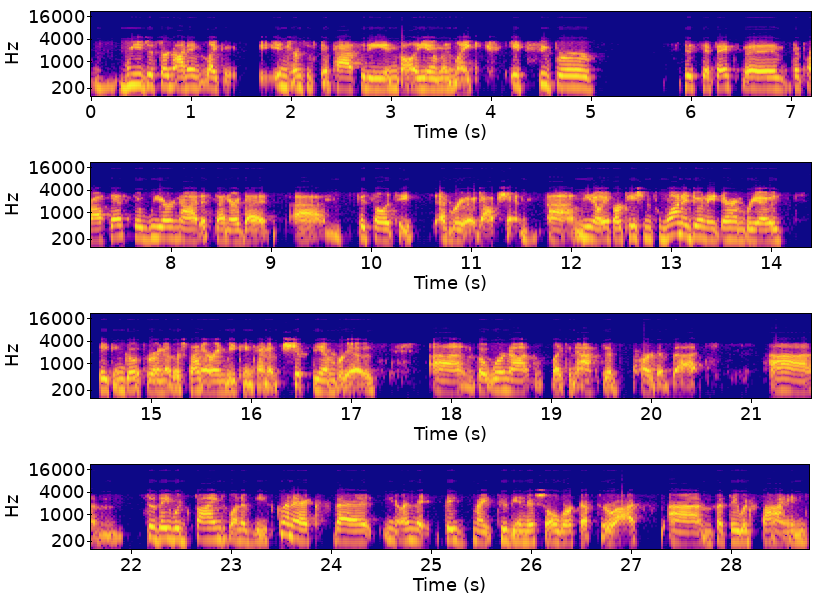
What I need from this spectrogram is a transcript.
we just are not in like in terms of capacity and volume and like it's super specific the the process. So we are not a center that um, facilitates embryo adoption. Um, you know, if our patients want to donate their embryos, they can go through another center and we can kind of ship the embryos. Um, but we're not like an active part of that. Um, so they would find one of these clinics that, you know, and they, they might do the initial workup through us, um, but they would find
